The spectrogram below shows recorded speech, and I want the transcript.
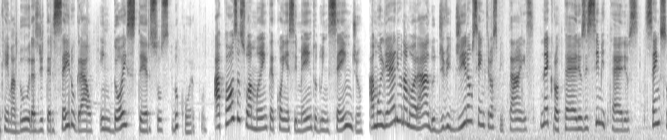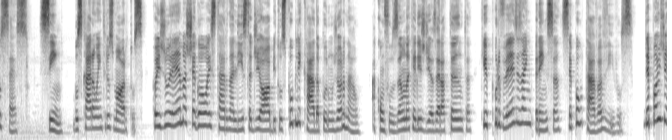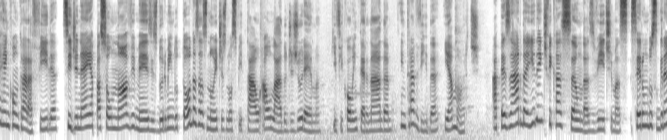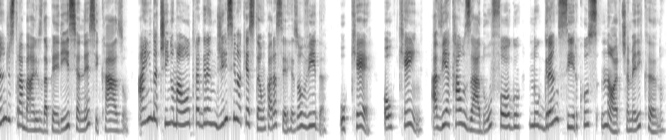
queimaduras de terceiro grau em dois terços do corpo. Após a sua mãe ter conhecimento do incêndio, a mulher e o namorado dividiram-se entre hospitais, necrotérios e cemitérios, sem sucesso. Sim, buscaram entre os mortos, pois Jurema chegou a estar na lista de óbitos publicada por um jornal. A confusão naqueles dias era tanta que, por vezes, a imprensa sepultava vivos. Depois de reencontrar a filha, Sidneia passou nove meses dormindo todas as noites no hospital ao lado de Jurema, que ficou internada entre a vida e a morte. Apesar da identificação das vítimas ser um dos grandes trabalhos da perícia nesse caso, ainda tinha uma outra grandíssima questão para ser resolvida: o que ou quem havia causado o fogo no Grand Circus norte-americano.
